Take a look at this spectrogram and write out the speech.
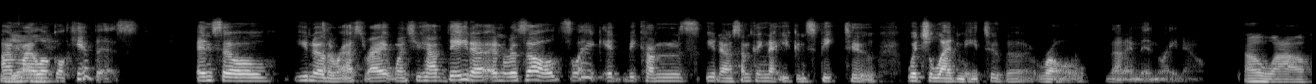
on yeah. my local campus. And so you know the rest, right? Once you have data and results, like it becomes, you know, something that you can speak to, which led me to the role that I'm in right now. Oh wow.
